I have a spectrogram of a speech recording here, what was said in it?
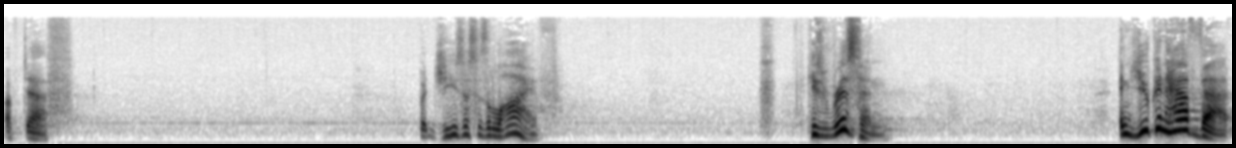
of death. But Jesus is alive. He's risen. And you can have that.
